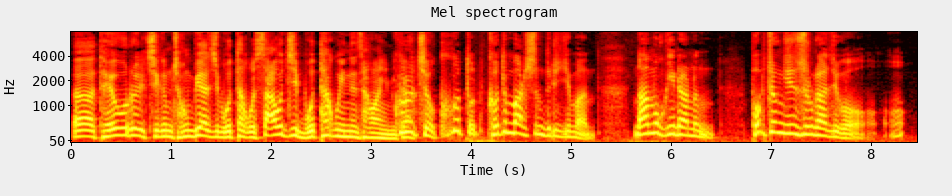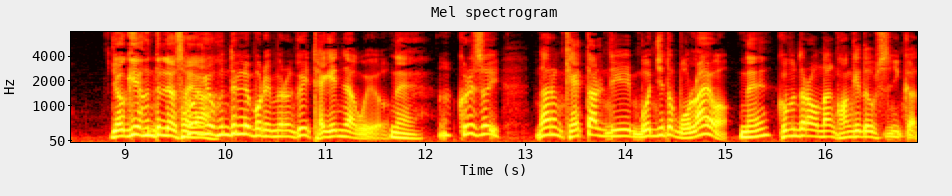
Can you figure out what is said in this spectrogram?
어, 대우를 지금 정비하지 못하고 싸우지 못하고 있는 상황입니다. 그렇죠. 그것도 거듭 말씀드리지만 남욱이라는 법정 진술 가지고 어? 여기에 흔들려서야 여기에 흔들려 버리면 그게 되겠냐고요. 네. 어? 그래서 나는 개딸이 뭔지도 몰라요. 네. 그분들하고 난 관계도 없으니까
